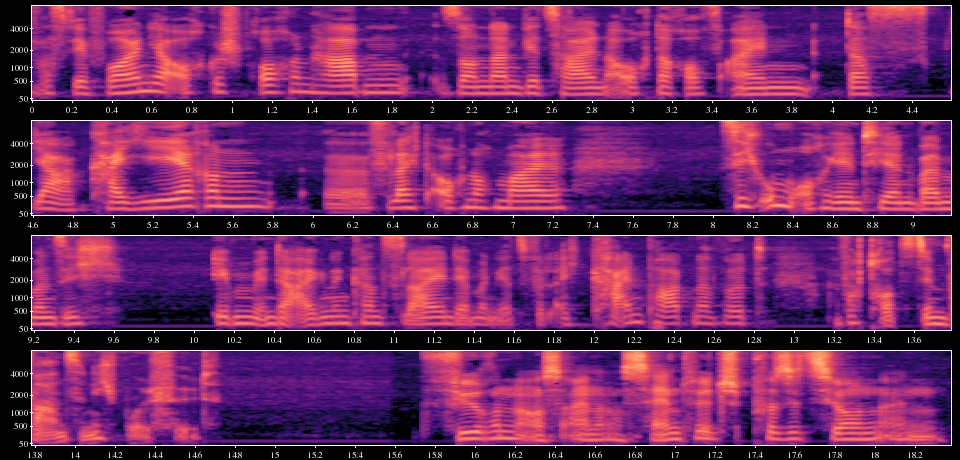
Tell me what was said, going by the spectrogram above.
was wir vorhin ja auch gesprochen haben, sondern wir zahlen auch darauf ein, dass ja Karrieren äh, vielleicht auch noch mal sich umorientieren, weil man sich eben in der eigenen Kanzlei, in der man jetzt vielleicht kein Partner wird, einfach trotzdem wahnsinnig wohlfühlt. Führen aus einer Sandwich-Position, ein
